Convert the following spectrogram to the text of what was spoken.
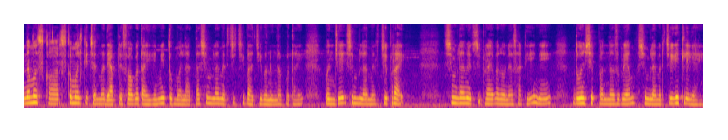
नमस्कार कमल किचनमध्ये आपले स्वागत आहे. मी तुम्हाला आता शिमला मिरचीची भाजी बनवून दाखवत आहे. म्हणजे शिमला मिरची फ्राय. शिमला मिरची फ्राय बनवण्यासाठी मी दोनशे पन्नास ग्रॅम शिमला मिरची घेतलेली आहे.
